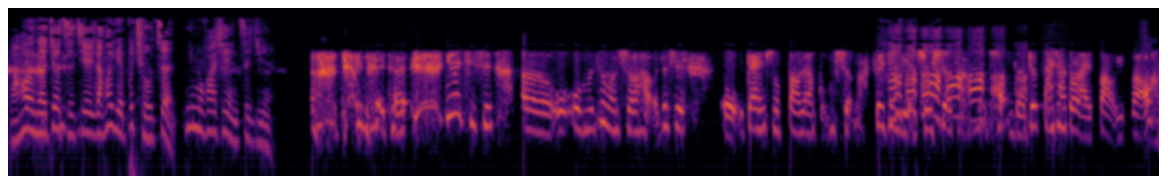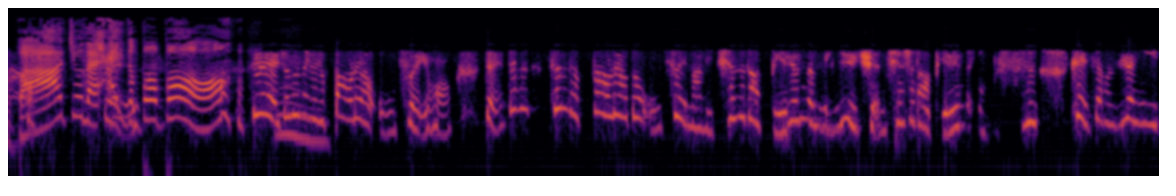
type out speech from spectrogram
然后呢就直接，然后也不求证。你有没有发现你自己？对对对，因为其实呃，我我们这么说好了，就是我刚才说爆料公社嘛，最近脸书社团很红的，就大家都来爆一爆，好吧，就来 爱的爆爆，对，就是那个爆料无罪哦，对，但是真的爆料都无罪吗？你牵涉到别人的名誉权，牵涉到别人的隐私，可以这样任意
